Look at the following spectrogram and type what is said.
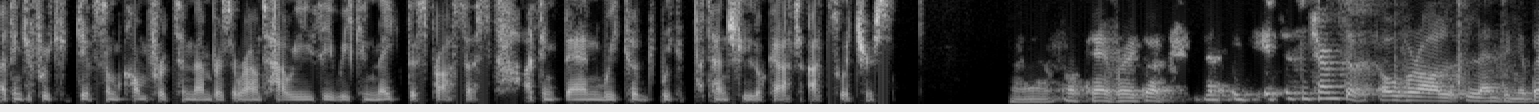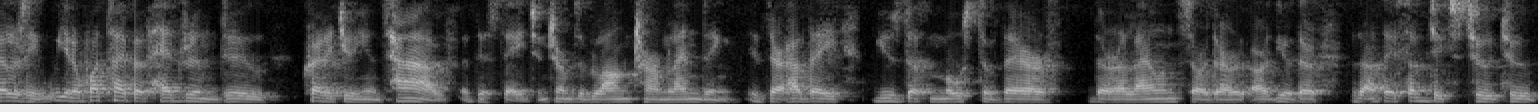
I think if we could give some comfort to members around how easy we can make this process, I think then we could we could potentially look at at switchers. Uh, okay, very good. just in terms of overall lending ability, you know, what type of headroom do credit unions have at this stage in terms of long-term lending? Is there have they used up most of their their allowance, or their are you know, are they subject to to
